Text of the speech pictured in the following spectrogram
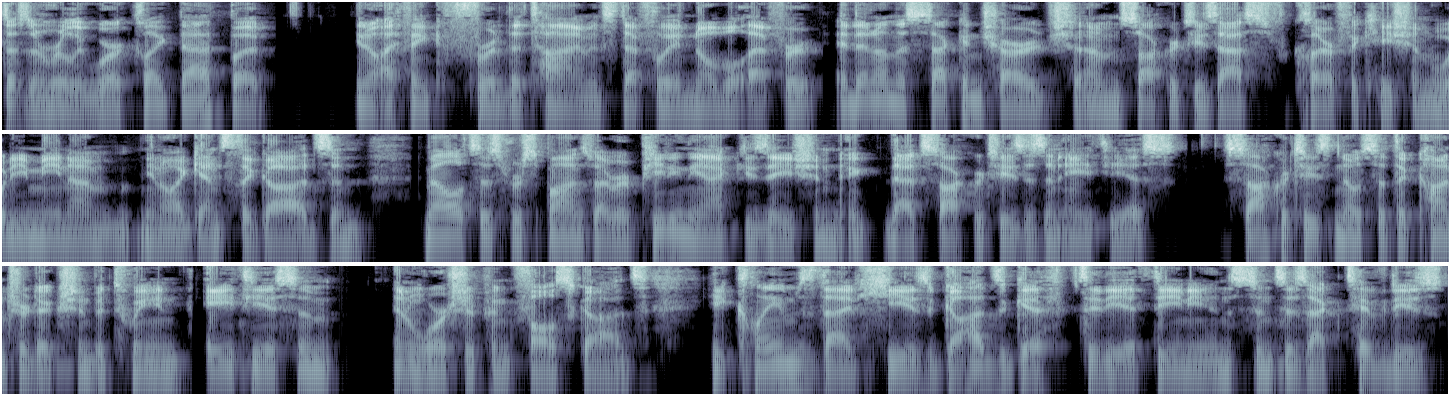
doesn't really work like that, but you know, I think for the time, it's definitely a noble effort. And then on the second charge, um, Socrates asks for clarification. What do you mean I'm, you know, against the gods? And Meletus responds by repeating the accusation that Socrates is an atheist. Socrates notes that the contradiction between atheism and worshiping false gods. He claims that he is God's gift to the Athenians since his activities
